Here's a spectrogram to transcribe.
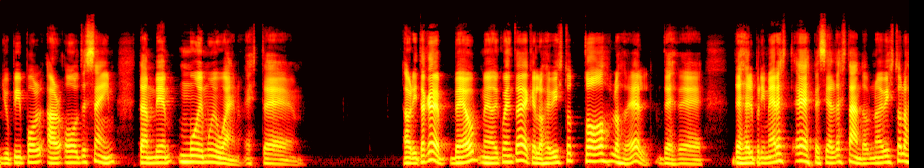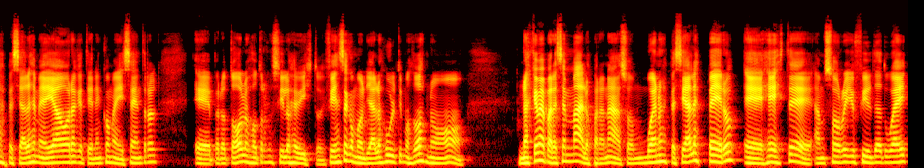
You People Are All the Same, también muy, muy bueno. Este, ahorita que veo, me doy cuenta de que los he visto todos los de él, desde desde el primer eh, especial de stand-up, no he visto los especiales de media hora que tienen Comedy Central, eh, pero todos los otros sí los he visto. Y fíjense como ya los últimos dos no, no es que me parecen malos para nada, son buenos especiales, pero eh, es este I'm Sorry You Feel That Way,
